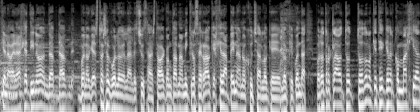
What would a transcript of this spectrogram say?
Es que la verdad es que Tino, bueno, que esto es el vuelo de la lechuza. Estaba contando a micro cerrado que es que da pena no escuchar lo que, lo que cuenta. Por otro lado, todo lo que tiene que ver con magia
